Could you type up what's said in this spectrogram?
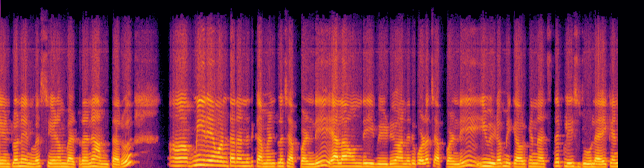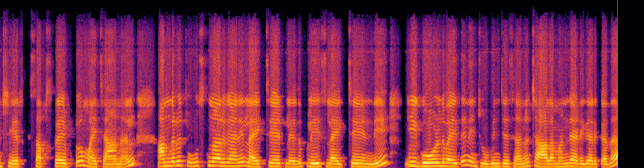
దేంట్లోనే ఇన్వెస్ట్ చేయడం బెటర్ అని అంటారు. మీరేమంటారు అనేది కమెంట్లో చెప్పండి. ఎలా ఉంది ఈ వీడియో అనేది కూడా చెప్పండి. ఈ వీడియో మీకు ఎవరికైనా నచ్చితే please do like and share subscribe to my channel. అందరూ చూస్తున్నారు కానీ లైక్ చేయట్లేదు. ప్లీజ్ లైక్ చేయండి. ఈ గోల్డ్ అయితే నేను చూపించేశాను. చాలా మంది అడిగారు కదా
